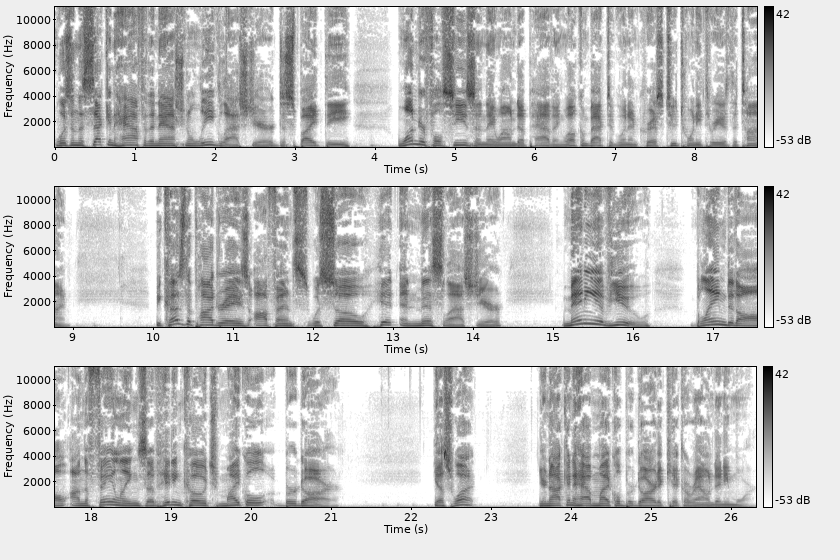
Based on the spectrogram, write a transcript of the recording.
was in the second half of the National League last year, despite the wonderful season they wound up having. Welcome back to Gwynn and Chris. 223 is the time. Because the Padres offense was so hit and miss last year, many of you blamed it all on the failings of hitting coach Michael Brdar. Guess what? You're not going to have Michael Brdar to kick around anymore.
